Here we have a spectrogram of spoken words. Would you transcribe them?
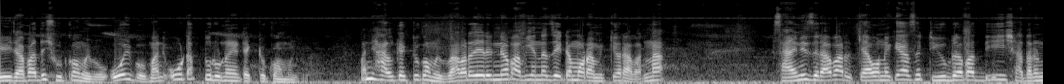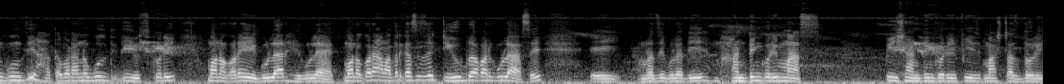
এই রাবার দিয়ে শ্যুট কম হইব ওইব মানে ওটার তুলনায় এটা একটু কম হইব। মানে হালকা একটু কম হইব। আবার এর ভাবিয়ে না যে এটা মরামিকীয় রাবার। না চাইনিজ রাবার কে অনেকে আছে টিউব রাবার দিয়ে সাধারণ গুল দিয়ে, হাতে বাড়ানো গুল দিয়ে ইউজ করি। মনে করে এগুলো আর সেগুলো এক। মনে করে আমাদের কাছে যে টিউব রাবারগুলো আছে, এই আমরা যেগুলো দিয়ে হান্টিং করি মাছ পিস হান্টিং করি পিস মাছ টাছ ধরি,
